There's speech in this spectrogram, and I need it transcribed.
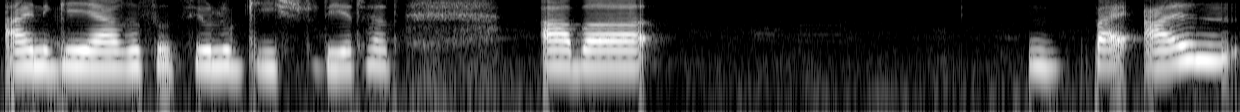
einige Jahre Soziologie studiert hat. Aber bei allen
